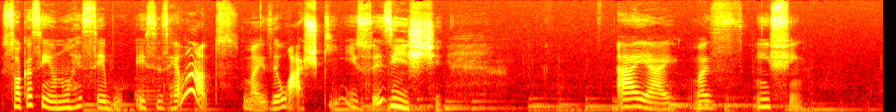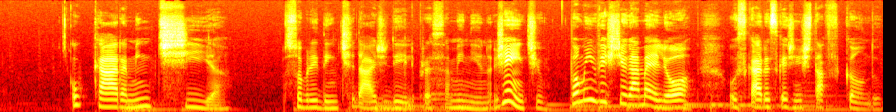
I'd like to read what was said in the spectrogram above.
Só que assim, eu não recebo esses relatos. Mas eu acho que isso existe. Ai, ai. Mas, enfim. O cara mentia sobre a identidade dele para essa menina. Gente, vamos investigar melhor os caras que a gente tá ficando.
